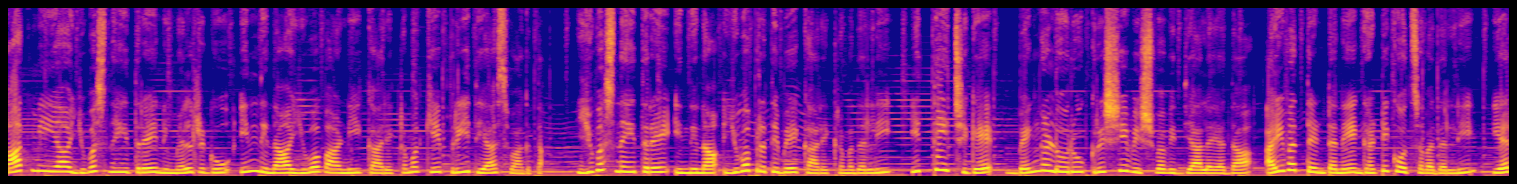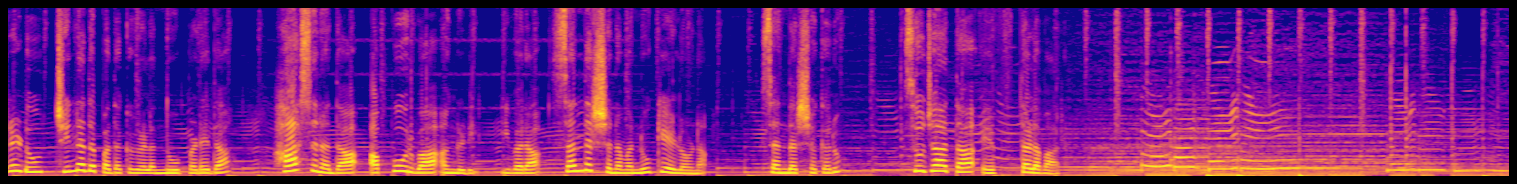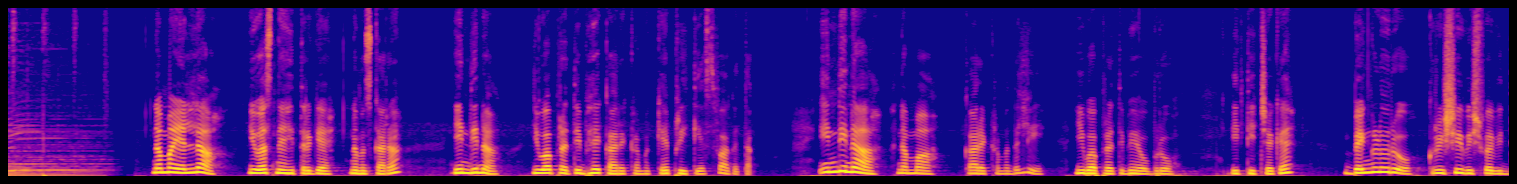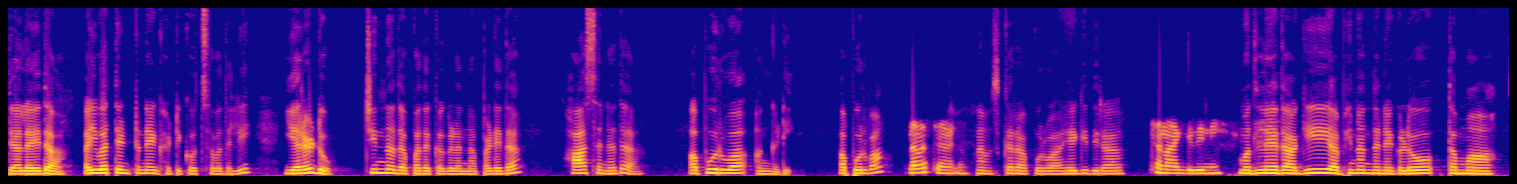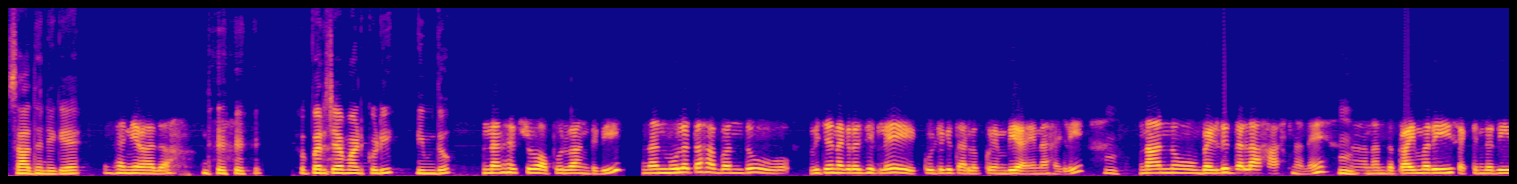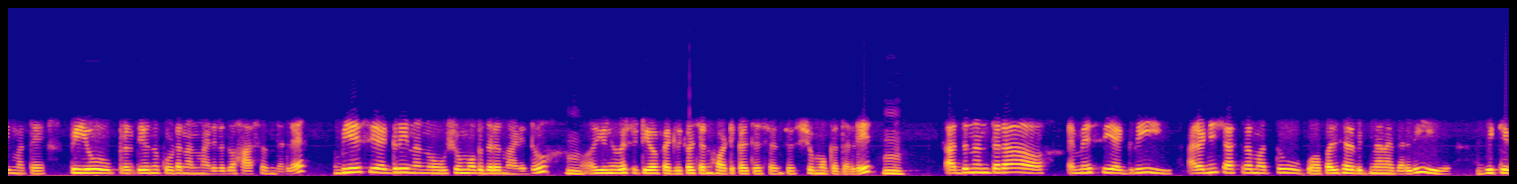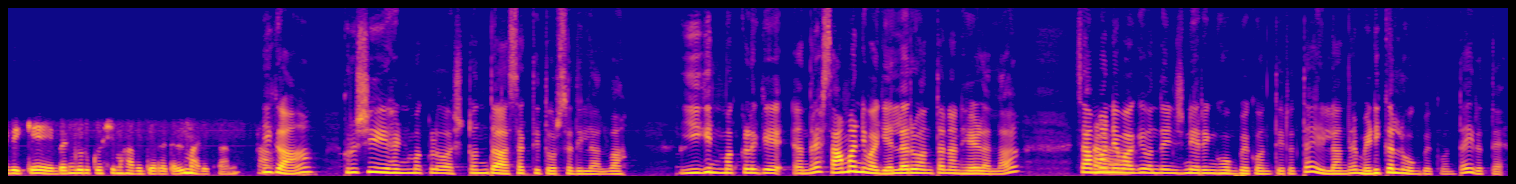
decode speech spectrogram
ಆತ್ಮೀಯ ಯುವ ಸ್ನೇಹಿತರೆ, ನಿಮ್ಮೆಲ್ರಿಗೂ ಇಂದಿನ ಯುವವಾಣಿ ಕಾರ್ಯಕ್ರಮಕ್ಕೆ ಪ್ರೀತಿಯ ಸ್ವಾಗತ. ಯುವ ಸ್ನೇಹಿತರೆ, ಇಂದಿನ ಯುವ ಪ್ರತಿಭೆ ಕಾರ್ಯಕ್ರಮದಲ್ಲಿ ಇತ್ತೀಚೆಗೆ ಬೆಂಗಳೂರು ಕೃಷಿ ವಿಶ್ವವಿದ್ಯಾಲಯದ ಐವತ್ತೆಂಟನೇ ಘಟಿಕೋತ್ಸವದಲ್ಲಿ ಎರಡು ಚಿನ್ನದ ಪದಕಗಳನ್ನು ಪಡೆದ ಹಾಸನದ ಅಪೂರ್ವ ಅಂಗಡಿ. ಇವರ ಸಂದರ್ಶನವನ್ನು ಕೇಳೋಣ. ಸಂದರ್ಶಕರು ಸುಜಾತ ಎಫ್. ತಳವಾರ್. ನಮ್ಮ ಎಲ್ಲ ಯುವ ಸ್ನೇಹಿತರಿಗೆ ನಮಸ್ಕಾರ. ಇಂದಿನ ಯುವ ಪ್ರತಿಭೆ ಕಾರ್ಯಕ್ರಮಕ್ಕೆ ಪ್ರೀತಿಯ ಸ್ವಾಗತ. ಇಂದಿನ ನಮ್ಮ ಕಾರ್ಯಕ್ರಮದಲ್ಲಿ ಯುವ ಪ್ರತಿಭೆ ಒಬ್ಬರು ಇತ್ತೀಚೆಗೆ ಬೆಂಗಳೂರು ಕೃಷಿ ವಿಶ್ವವಿದ್ಯಾಲಯದ ಐವತ್ತೆಂಟನೇ ಘಟಿಕೋತ್ಸವದಲ್ಲಿ ಎರಡು ಚಿನ್ನದ ಪದಕಗಳನ್ನು ಪಡೆದ ಹಾಸನದ ಅಪೂರ್ವ ಅಂಗಡಿ. ಅಪೂರ್ವ? ನಮಸ್ತೆ ನಮಸ್ಕಾರ ಅಪೂರ್ವ ಹೇಗಿದ್ದೀರಾ? ಚೆನ್ನಾಗಿದ್ದೀನಿ. ಮೊದಲನೇದಾಗಿ ಅಭಿನಂದನೆಗಳು ತಮ್ಮ ಸಾಧನೆಗೆ. ಧನ್ಯವಾದ. ಪರಿಚಯ ಮಾಡಿಕೊಡಿ ನಿಮ್ದು. ನನ್ನ ಹೆಸರು ಅಪೂರ್ವ ಅಂಗಡಿ. ನಾನು ಮೂಲತಃ ಬಂದು ವಿಜಯನಗರ ಜಿಲ್ಲೆ ಕೂಡ್ಲಿಗಿ ತಾಲೂಕು ಎಂ ಬಿ ಅಯ್ಯನಹಳ್ಳಿ ನಾನು ಬೆಳೆದಿದ್ದೆಲ್ಲ ಹಾಸನನೇ. ನಂದು ಪ್ರೈಮರಿ ಸೆಕೆಂಡರಿ ಮತ್ತೆ ಪಿ ಯು ಪ್ರತಿಯೊಂದು ಕೂಡ ನಾನು ಮಾಡಿರೋದು ಹಾಸನದಲ್ಲೇ. ಬಿ ಎಸ್ ಸಿ ಅಗ್ರಿ ನಾನು ಶಿವಮೊಗ್ಗದಲ್ಲಿ ಮಾಡಿದ್ದು. University of agriculture and horticulture sciences ಶಿವಮೊಗ್ಗದಲ್ಲಿ. ಅದ ನಂತರ ಎಂ ಎಸ್ ಸಿ ಅಗ್ರಿ ಅರಣ್ಯಶಾಸ್ತ್ರ ಮತ್ತು ಪರಿಸರ ವಿಜ್ಞಾನದಲ್ಲಿ G K V K Bengaluru ಕೃಷಿ ಮಹಾವಿದ್ಯಾಲಯದಲ್ಲಿ ಮಾಡಿದ್ದು ನಾನು ಈಗ ಕೃಷಿ ಹೆಣ್ಮಕ್ಳು ಅಷ್ಟೊಂದು ಆಸಕ್ತಿ ತೋರಿಸೋದಿಲ್ಲ ಅಲ್ವಾ? ಈಗಿನ ಮಕ್ಕಳಿಗೆ ಅಂದ್ರೆ ಸಾಮಾನ್ಯವಾಗಿ ಎಲ್ಲರೂ ಅಂತ ನಾನು ಹೇಳಲ್ಲ. ಸಾಮಾನ್ಯವಾಗಿ ಒಂದು ಇಂಜಿನಿಯರಿಂಗ್ ಹೋಗಬೇಕು ಅಂತ ಇರುತ್ತೆ ಇಲ್ಲಾಂದರೆ ಮೆಡಿಕಲ್ ಹೋಗಬೇಕು ಅಂತ ಇರುತ್ತೆ.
